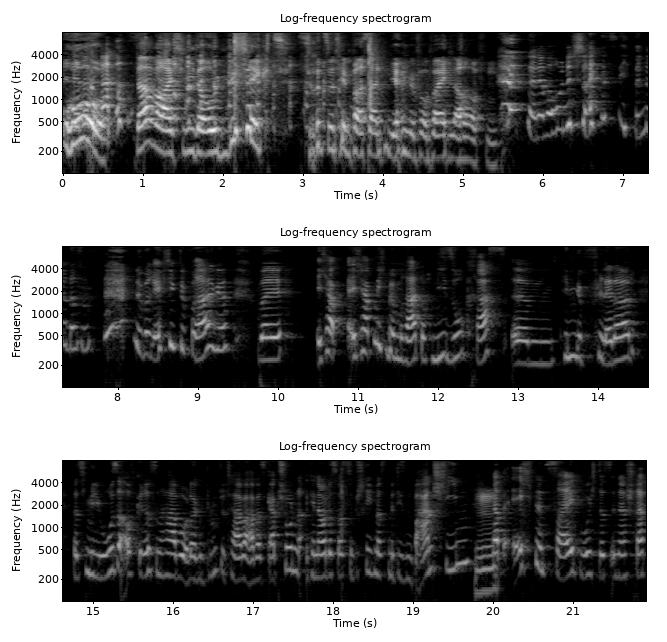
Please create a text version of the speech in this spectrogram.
Oh, da war ich wieder ungeschickt. So zu den Passanten, die an mir vorbeilaufen. Nein, aber ohne Scheiß. Ich finde, das ist eine berechtigte Frage, weil ich habe ich hab mich mit dem Rad noch nie so krass ähm, hingefleddert, dass ich mir die Hose aufgerissen habe oder geblutet habe. Aber es gab schon genau das, was du beschrieben hast mit diesen Bahnschienen. Es gab echt eine Zeit, wo ich das in der Stadt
